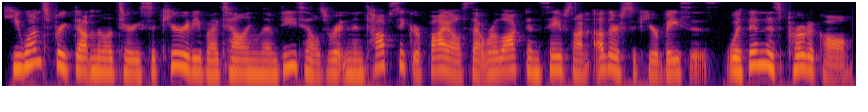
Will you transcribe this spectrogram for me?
He once freaked out military security by telling them details written in top secret files that were locked in safes on other secure bases. Within this protocol,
